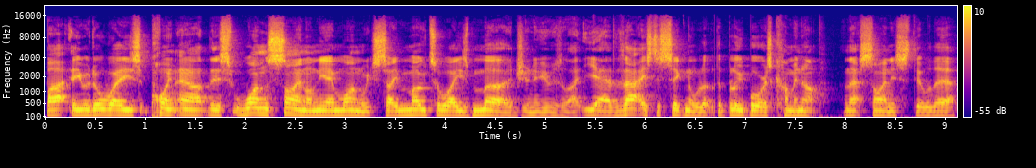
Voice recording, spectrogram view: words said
But he would always point out this one sign on the M1 which say motorways merge, and he was like, "Yeah, that is the signal that the Blue Boar is coming up." And that sign is still there.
